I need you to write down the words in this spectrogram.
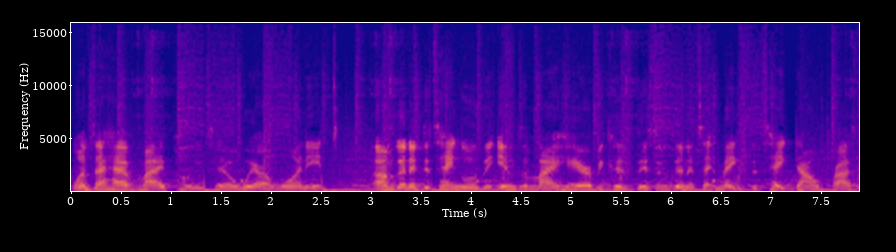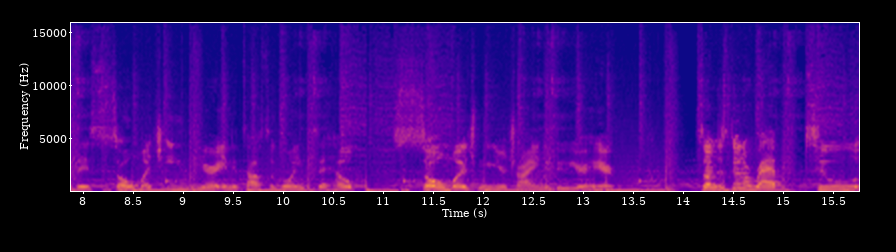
Once I have my ponytail where I want it, I'm gonna detangle the ends of my hair because this is gonna make the takedown process so much easier and it's also going to help so much when you're trying to do your hair. So I'm just gonna wrap two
